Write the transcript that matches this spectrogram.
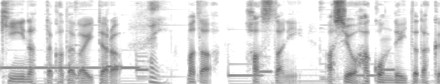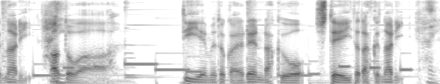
気になった方がいたらはい。またハスタに足を運んでいただくなり、はい。あとは DM とかで連絡をしていただくなりはい。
